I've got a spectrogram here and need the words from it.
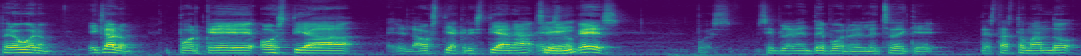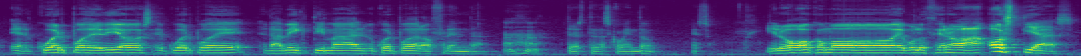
Pero bueno, y claro, ¿por qué hostia, la hostia cristiana es Sí. lo que es? Pues simplemente por el hecho de que te estás tomando el cuerpo de Dios, el cuerpo de la víctima, el cuerpo de la ofrenda. Ajá. Entonces te estás comiendo eso. Y luego, ¿cómo evolucionó a hostias?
